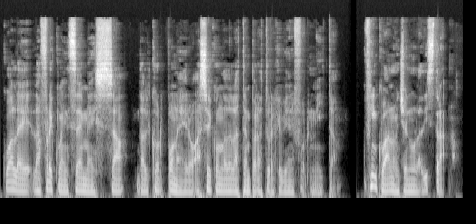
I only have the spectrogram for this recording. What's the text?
qual è la frequenza emessa dal corpo nero a seconda della temperatura che viene fornita. Fin qua non c'è nulla di strano.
